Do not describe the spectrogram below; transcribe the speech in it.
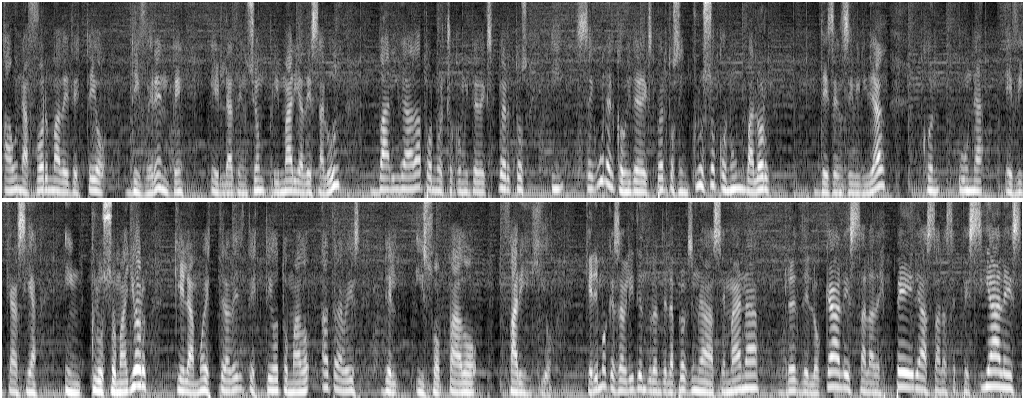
a una forma de testeo diferente en la atención primaria de salud validada por nuestro comité de expertos y, según el comité de expertos, incluso con un valor de sensibilidad con una eficacia incluso mayor que la muestra del testeo tomado a través del hisopado faringio. Queremos que se habiliten durante la próxima semana red de locales, sala de espera, salas especiales,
